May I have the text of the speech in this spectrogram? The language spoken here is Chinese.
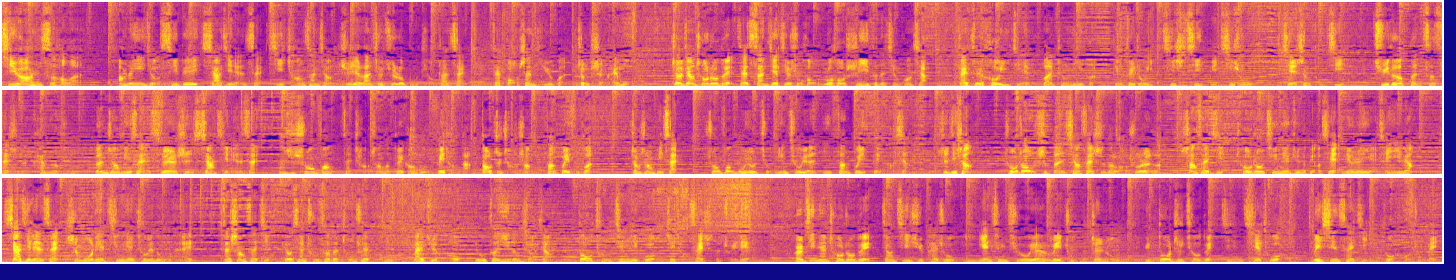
七月二十四号晚，二零一九 CBA 夏季联赛暨长三角职业篮球俱乐部挑战赛在宝山体育馆正式开幕。浙江稠州队在三节结束后落后十一分的情况下，在最后一节完成逆转，并最终以七十七比七十五险胜同曦，取得本次赛事的开门红。本场比赛虽然是夏季联赛，但是双方在场上的对抗度非常大，导致场上犯规不断。整场比赛，双方共有九名球员因犯规被罚下。实际上，稠州是本项赛事的老熟人了。上赛季，稠州青年军的表现令人眼前一亮。夏季联赛是磨练青年球员的舞台，在上赛季表现出色的程帅鹏、赖俊豪、刘泽一等小将，都曾经历过这场赛事的锤炼。而今年稠州队将继续派出以年轻球员为主的阵容，与多支球队进行切磋，为新赛季做好准备。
